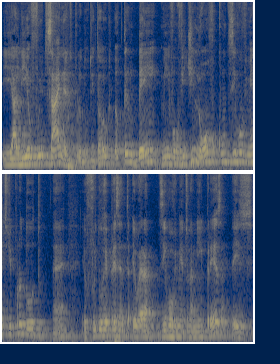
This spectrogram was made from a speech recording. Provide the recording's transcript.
E ali eu fui o designer do produto. Então eu, eu também me envolvi de novo com o desenvolvimento de produto, né? Eu fui do representante, eu era desenvolvimento na minha empresa, desde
